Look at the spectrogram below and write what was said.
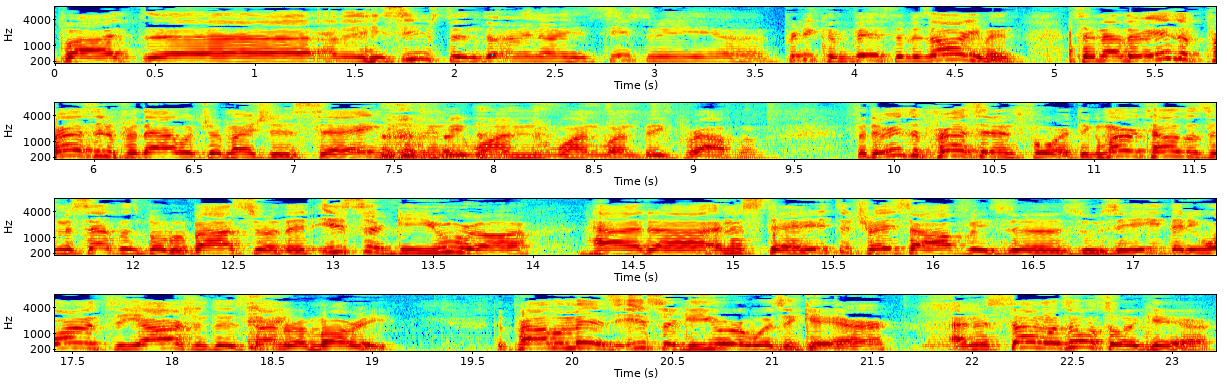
but uh, I mean he seems to I mean he seems to be uh, pretty convinced of his argument. So now there is a precedent for that which Ramesh is saying. It's going to be one one one big problem. But there is a precedent for it. The Gemara tells us in Mesechus Baba Basra that Isser Giura had uh, an estate to trace off his uh, Zuzi that he wanted to yash into his son Ramari. The problem is Isser Giura was a ger, and his son was also a ger.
